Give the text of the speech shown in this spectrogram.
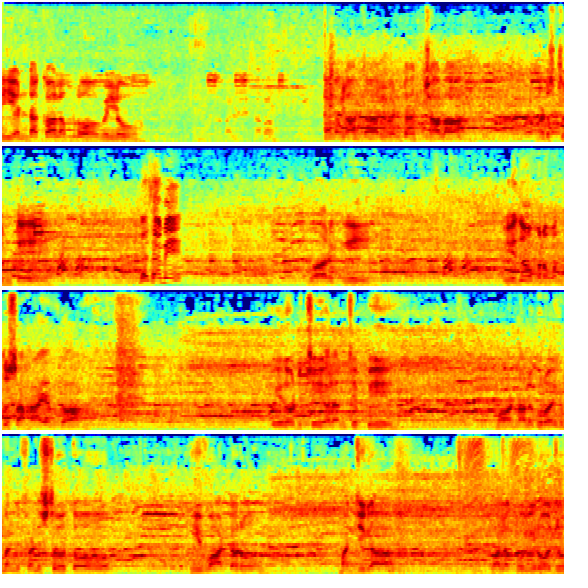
ఈ ఎండాకాలంలో వీళ్ళు ఇలా దారి వెంట చాలా నడుస్తుంటే వారికి ఏదో మన వంతు సహాయంగా ఏదో ఒకటి చేయాలని చెప్పి మా నలుగురు ఐదు మంది ఫ్రెండ్స్తో ఈ వాటరు మజ్జిగ వాళ్ళకు ఈరోజు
